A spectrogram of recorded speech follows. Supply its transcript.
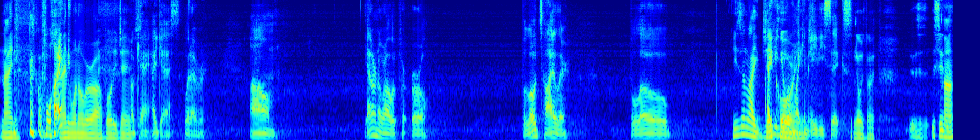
Ninety. what? 91 overall, Boldy James. Okay, I guess. Whatever. Um Yeah, I don't know where I would put Earl. Below Tyler. Below He's in like I J. could give Cole him like an 86. No, it's not. See, Huh?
